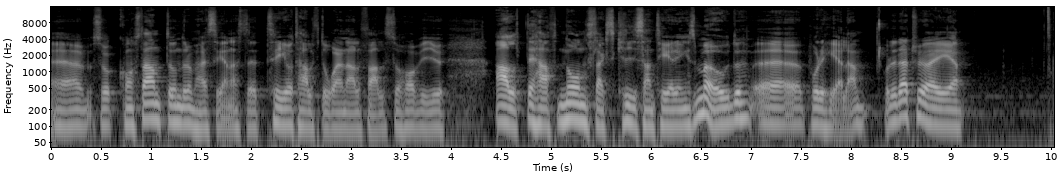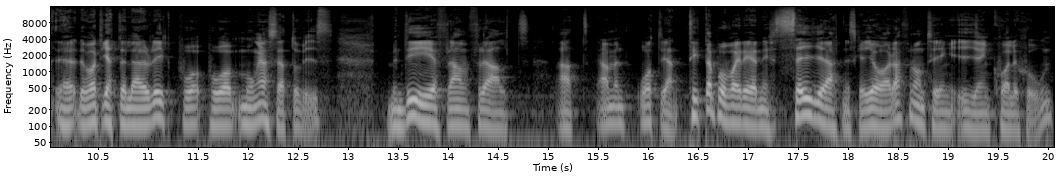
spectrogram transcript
Eh, så konstant under de här senaste tre och ett halvt åren i alla fall så har vi ju alltid haft någon slags krishanteringsmode eh, på det hela. Och det där tror jag är eh, det har varit jättelärorikt på, på många sätt och vis. Men det är framförallt att, ja men återigen, titta på vad det är ni säger att ni ska göra för någonting i en koalition.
